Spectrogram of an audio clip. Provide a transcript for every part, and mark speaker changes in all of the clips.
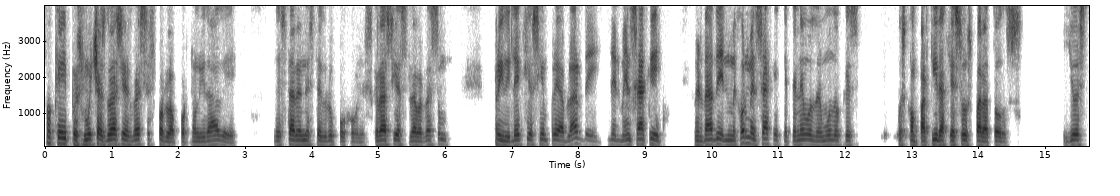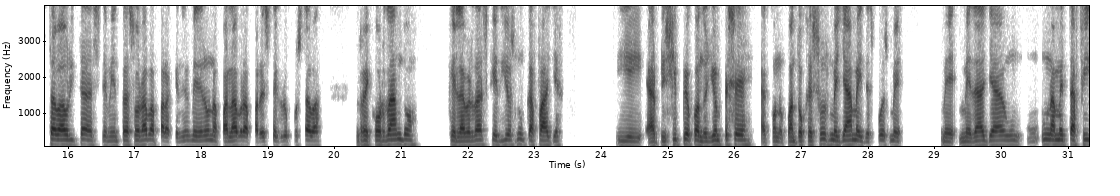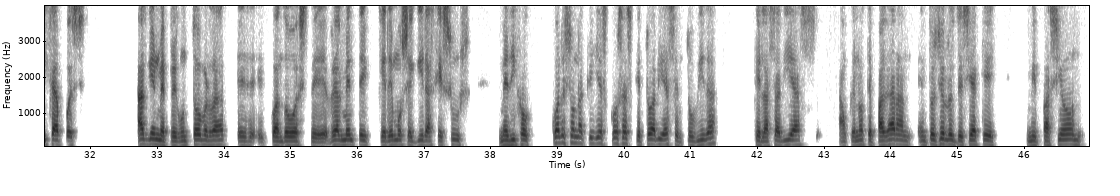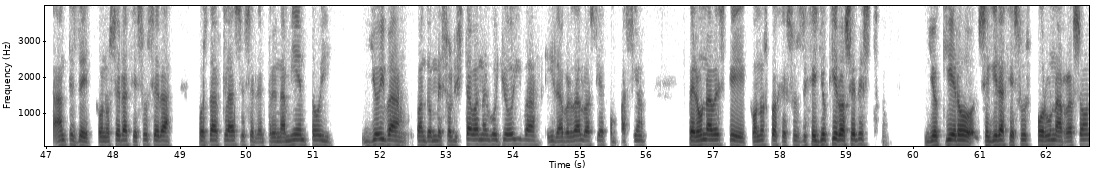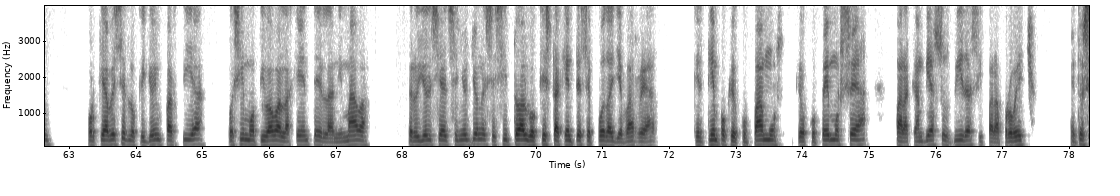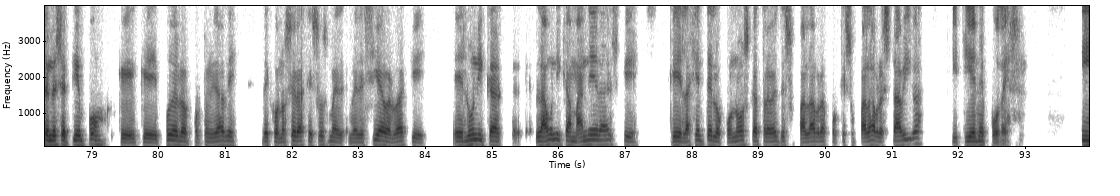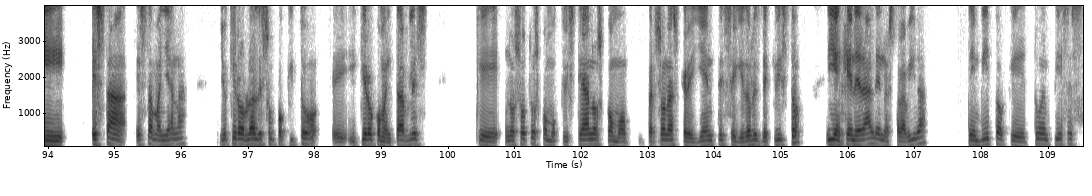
Speaker 1: Ok, pues muchas gracias. Gracias por la oportunidad de, de estar en este grupo, jóvenes. Gracias. La verdad es un privilegio siempre hablar de, del mensaje, ¿verdad? El mejor mensaje que tenemos del mundo, que es pues compartir a Jesús para todos. Yo estaba ahorita, este, mientras oraba para que Dios me diera una palabra para este grupo, estaba recordando que la verdad es que Dios nunca falla. Y al principio, cuando yo empecé, cuando, Jesús me llama y después me, me, me da ya una meta fija, pues alguien me preguntó, ¿verdad? Eh, cuando este, realmente queremos seguir a Jesús, me dijo, ¿cuáles son aquellas cosas que tú harías en tu vida que las harías aunque no te pagaran? Entonces yo les decía que mi pasión antes de conocer a Jesús era pues dar clases, el entrenamiento y yo iba, cuando me solicitaban algo, yo iba y la verdad lo hacía con pasión. Pero una vez que conozco a Jesús, dije, yo quiero hacer esto. Yo quiero seguir a Jesús por una razón, porque a veces lo que yo impartía, pues sí motivaba a la gente, la animaba, pero yo decía, Señor, yo necesito algo que esta gente se pueda llevar real, que el tiempo que ocupamos, que ocupemos sea para cambiar sus vidas y para provecho. Entonces, en ese tiempo que, que pude la oportunidad de, de conocer a Jesús, me, me, decía, ¿verdad? Que la única manera es que que la gente lo conozca a través de su palabra, porque su palabra está viva y tiene poder. Y esta, esta mañana yo quiero hablarles un poquito eh, y quiero comentarles que nosotros como cristianos, como personas creyentes, seguidores de Cristo y en general en nuestra vida, te invito a que tú empieces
